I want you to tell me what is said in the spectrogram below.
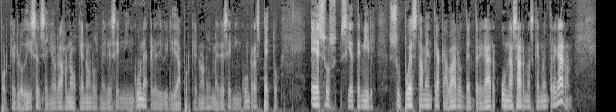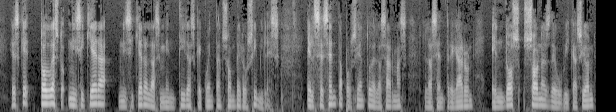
porque lo dice el señor Arnaud, que no nos merece ninguna credibilidad, porque no nos merece ningún respeto. Esos siete mil supuestamente acabaron de entregar unas armas que no entregaron. Es que todo esto, ni siquiera, ni siquiera las mentiras que cuentan son verosímiles. El 60% de las armas las entregaron en dos zonas de ubicación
